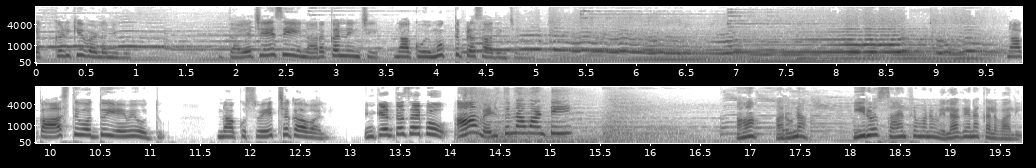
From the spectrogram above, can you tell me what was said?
ఎక్కడికి వెళ్ళనివ్వరు దయచేసి ఈ నరకం నుంచి నాకు విముక్తి ప్రసాదించండి. నాకు ఆస్తి వద్దు ఏమీ వద్దు. నాకు స్వేచ్ఛ కావాలి. ఇంకెంతసేపు? ఆ వెళ్తున్నావా ఆంటీ? ఆ అరుణ ఈరోజు సాయంత్రం మనం ఎలాగైనా కలవాలి.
